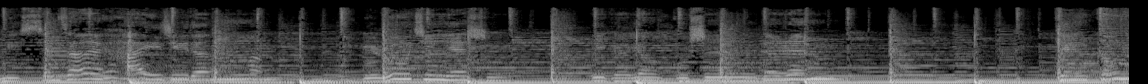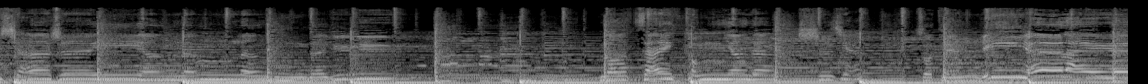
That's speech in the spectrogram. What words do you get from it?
你现在还记得吗？你如今也是一个有故事的人。天空下着一样冷冷的雨，落在同样的时间，昨天已越来越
